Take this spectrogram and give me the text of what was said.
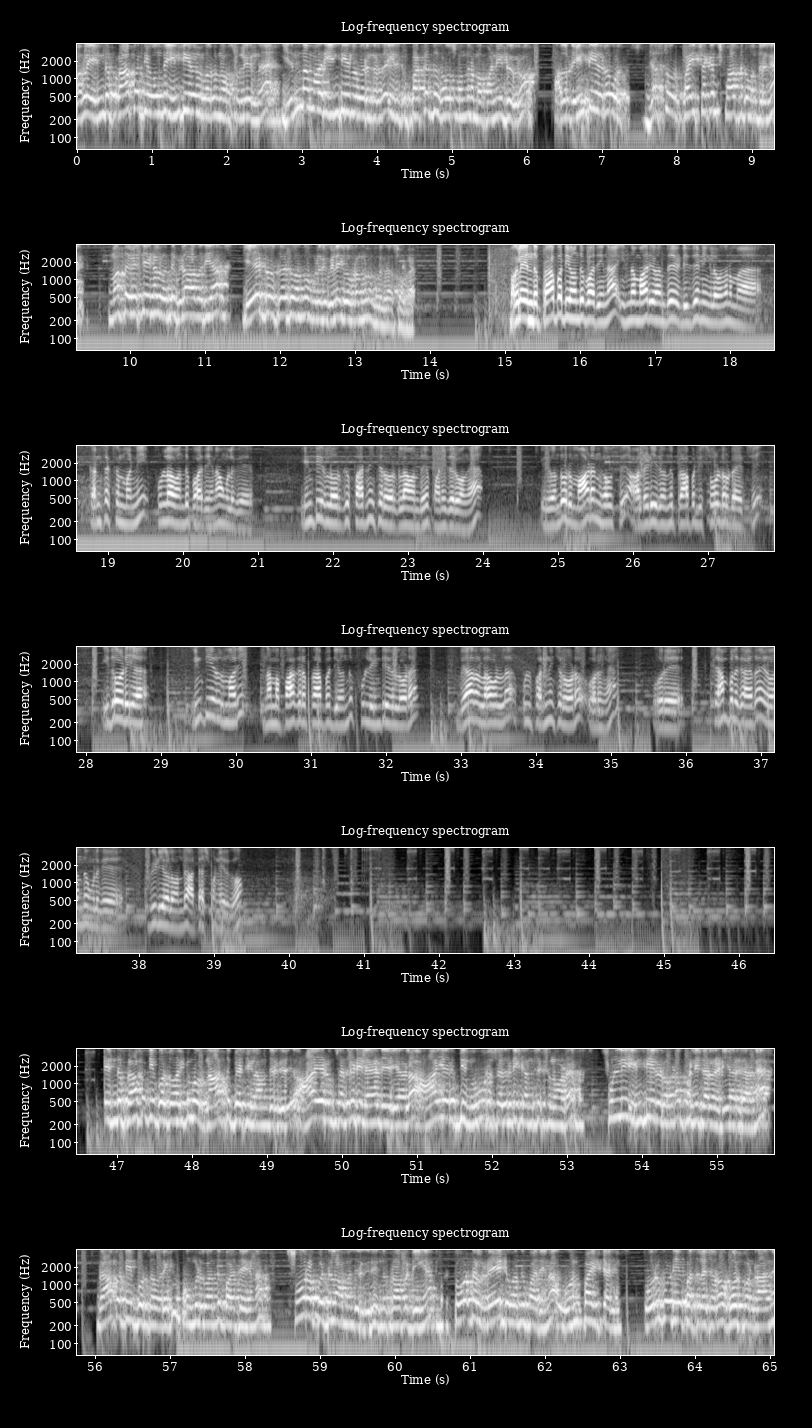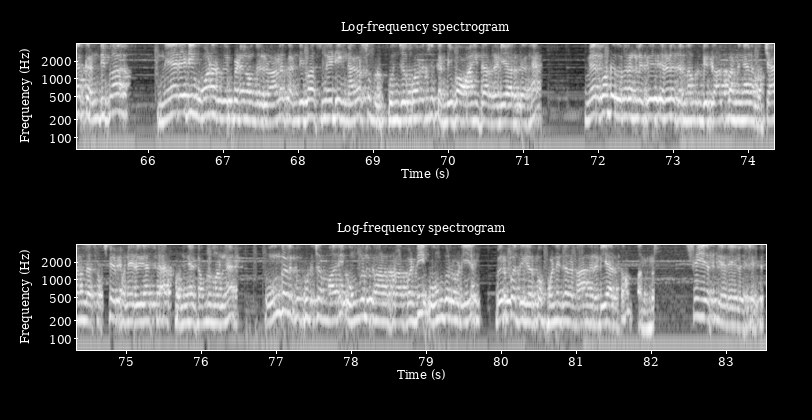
மகளே இந்த ப்ராப்பர்ட்டி வந்து இன்டீரியல் வரும்னு நான் சொல்லியிருந்தேன். என்ன மாதிரி இன்டீரியல் வருங்கிறத இதுக்கு பக்கத்து ஹவுஸ் வந்து நம்ம பண்ணிட்டு இருக்கிறோம். அதோட இன்டீரியரை ஒரு ஜஸ்ட் ஒரு ஃபைவ் செகண்ட்ஸ் பார்த்துட்டு வந்துருங்க. மற்ற விஷயங்கள் வந்து விலாவரியா ஏ டு செட் வந்து உங்களுக்கு விலை விவரங்கள் உங்களுக்கு நான் சொல்றேன். மகளே இந்த ப்ராப்பர்ட்டி வந்து பார்த்தீங்கன்னா இந்த மாதிரி வந்து டிசைனிங்கில் வந்து நம்ம கன்ஸ்ட்ரக்ஷன் பண்ணி ஃபுல்லாக வந்து பார்த்தீங்கன்னா உங்களுக்கு இன்டீரியர் ஒர்க்கு ஃபர்னிச்சர் ஒர்க்லாம் வந்து பண்ணி தருவாங்க. இது வந்து ஒரு மாடர்ன் ஹவுஸு ஆல்ரெடி இது வந்து ப்ராப்பர்ட்டி சோல்ட் அவுட் ஆயிடுச்சு. இதோடைய இன்டீரியர் மாதிரி நம்ம பார்க்குற ப்ராப்பர்ட்டி வந்து ஃபுல் இன்டீரியலோட வேறு லெவலில் ஃபுல் ஃபர்னிச்சரோடு வருங்க. ஒரு சாம்பிளுக்காக தான் இது வந்து உங்களுக்கு வீடியோவில் வந்து அட்டாச் பண்ணியிருக்கோம். இந்த ப்ராப்பர்ட்டியை பொறுத்த வரைக்கும் ஒரு நார்த் பேசிங்ல அமைஞ்சிருக்குது ஆயிரம் சதுரடி லேண்ட் ஏரியால ஆயிரத்தி நூறு சதுரடி கன்ஸ்ட்ரக்ஷனோட ஃபுல்லி இன்டீரியரோட பண்ணி தர ரெடியா இருக்காங்க. ப்ராப்பர்ட்டியை பொறுத்த வரைக்கும் உங்களுக்கு வந்து பாத்தீங்கன்னா சூரப்பட்டுல அமைஞ்சிருக்குது இந்த ப்ராப்பர்ட்டிங்க டோட்டல் ரேட் வந்து பாத்தீங்கன்னா ஒன் பாயிண்ட் டென் ஒரு கோடியே பத்து லட்சம் ரூபாய் கோட் பண்றாங்க. கண்டிப்பா நேரடி ஓனர் விற்பனை வந்திருக்கனால கண்டிப்பா ஸ்லைடிங் நகர் கொஞ்சம் குறைச்சு கண்டிப்பா வாங்கி தர ரெடியா இருக்காங்க. மேற்கொண்ட விவரங்களுக்கு திரளத்திர நம்பருக்கு கால் பண்ணுங்க. நம்ம சேனலை சப்ஸ்கிரைப் பண்ணிடுங்க ஷேர் பண்ணுங்க கமெண்ட் பண்ணுங்க. உங்களுக்கு பிடிச்ச மாதிரி உங்களுக்கான ப்ராப்பர்ட்டி உங்களுடைய விருப்பத்துக்கு ஏற்ப பண்ணி தர நாங்க ரெடியா இருக்கோம். CSK real estate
